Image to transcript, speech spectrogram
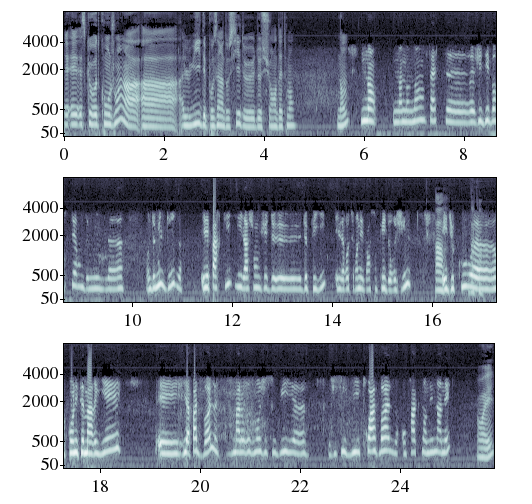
et est-ce que votre conjoint a, a, lui déposé un dossier de, de surendettement? Non? Non, non, non, non. En fait, euh, j'ai divorcé en, 2000, euh, en 2012. Il est parti, il a changé de, de pays. Il est retourné dans son pays d'origine. Ah, et du coup, euh, quand on était mariés, et il n'y a pas de vol. Malheureusement, j'ai subi, euh, j'ai subi trois vols en fraction d'une année. oui.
